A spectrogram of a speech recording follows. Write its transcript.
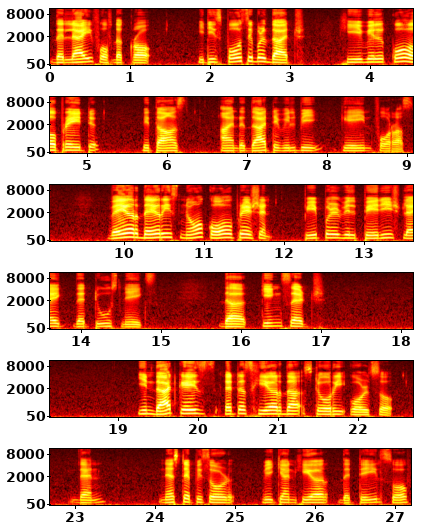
the life of the crow. It is possible that he will cooperate with us and that will be gain for us. Where there is no cooperation, people will perish like the two snakes. The king said, In that case, let us hear the story also. Then, next episode, we can hear the tales of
